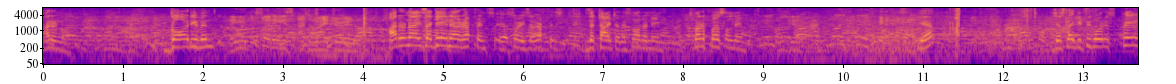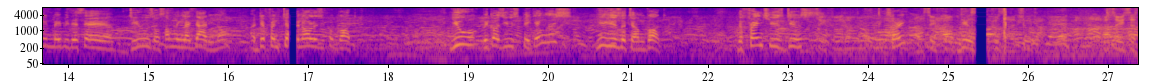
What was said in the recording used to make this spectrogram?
I don't know, God even. Use Adonai during. Adonai is again a reference, uh, sorry, it's a reference, it's a title, it's not a name, it's not a personal name. Yeah? Just like if you go to Spain, maybe they say Dios or something like that, you know, a different terminology for God. You, because you speak English, you use the term God. The French use Father. Sorry? Because. That's why he says.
